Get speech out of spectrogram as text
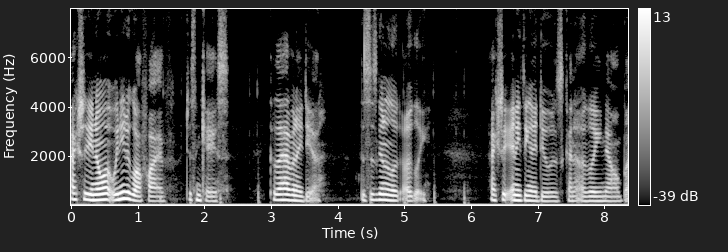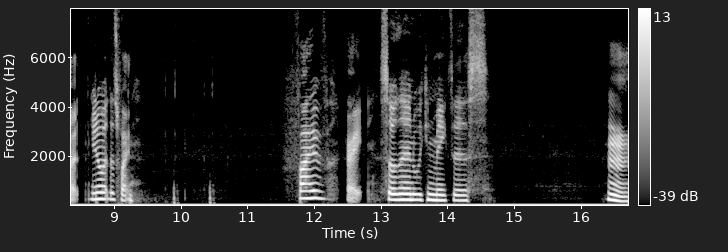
Actually, you know what? We need to go out five, just in case. Because I have an idea. This is to look ugly. Actually, anything I do is kind of ugly now, but you know what? That's fine. Five. Alright, so then we can make this... Hmm.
